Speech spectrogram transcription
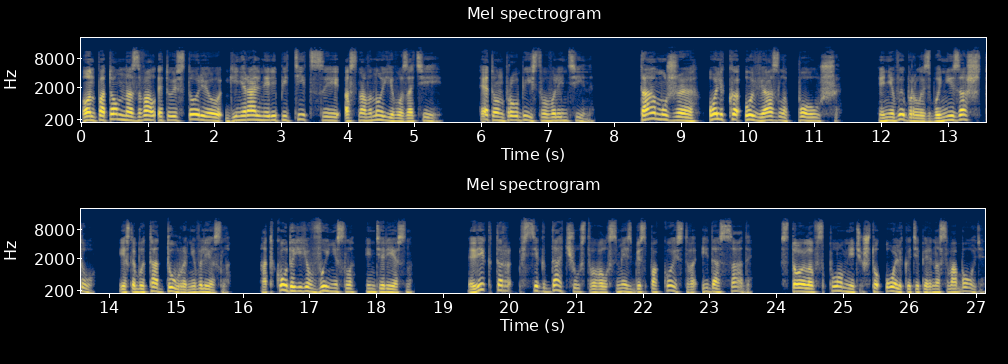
он потом назвал эту историю генеральной репетицией основной его затеи. Это он про убийство Валентины. Там уже Олька увязла по уши и не выбралась бы ни за что, если бы та дура не влезла. Откуда ее вынесло, интересно. Виктор всегда чувствовал смесь беспокойства и досады. Стоило вспомнить, что Олька теперь на свободе.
